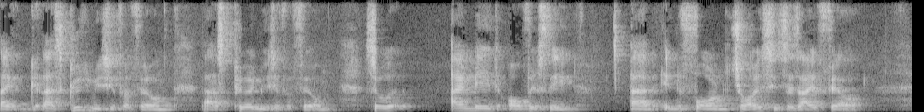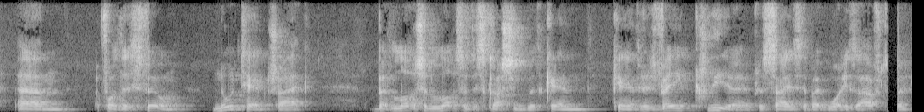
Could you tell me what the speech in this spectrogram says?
Like that's good music for film. That's poor music for film. So I made obviously um, informed choices as I felt um, for this film. No temp track, but lots and lots of discussion with Ken Kenneth, who's very clear and precise about what he's after in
